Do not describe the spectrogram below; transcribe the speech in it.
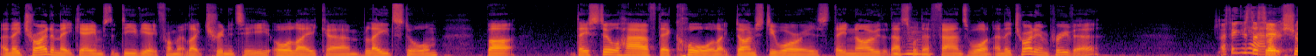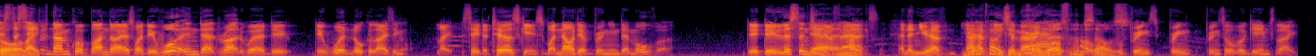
and they try to make games that deviate from it, like Trinity or like um, Bladestorm, but they still have their core, like Dynasty Warriors. They know that that's what Mhm. their fans want, and they try to improve it. I think it's Yeah. the same. Like, sure, it's the same like- with Namco Bandai as well. They were in that rut where they they weren't localizing like say the Tales games, but now they're bringing them over. They they listen to Yeah, their and, like, fans, and then you have you have Namco Nice did pretty America well as well, who- themselves. who brings bring brings over games like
